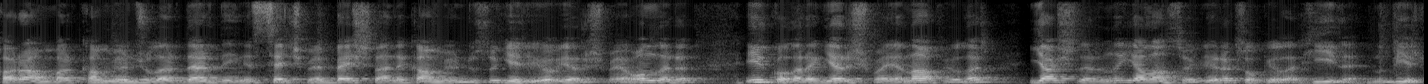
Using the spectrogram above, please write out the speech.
Karahambar Kamyoncular Derneği'nin seçme 5 tane kamyoncusu geliyor yarışmaya. Onları ilk olarak yarışmaya ne yapıyorlar? Yaşlarını yalan söyleyerek sokuyorlar. Hile. Bir.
